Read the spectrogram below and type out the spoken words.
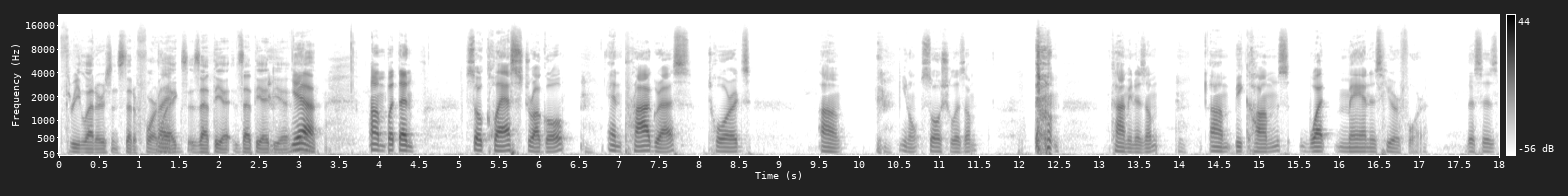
three letters instead of four Right. legs. Is that the is that the idea? Yeah. Um, but then, so class struggle and progress towards, um, you know, socialism, communism, um, becomes what man is here for. This is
